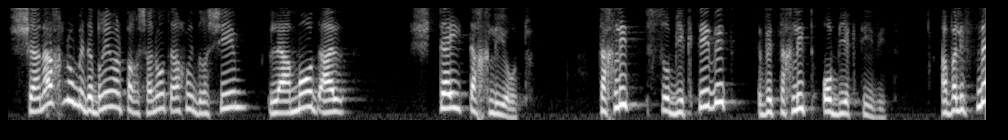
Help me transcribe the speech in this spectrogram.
שאנחנו מדברים על פרשנות, אנחנו נדרשים לעמוד על שתי תכליות. תכלית סובייקטיבית ותכלית אובייקטיבית. אבל לפני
